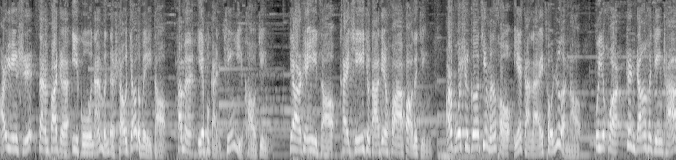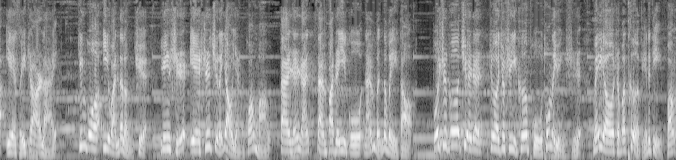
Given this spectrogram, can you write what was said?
而陨石散发着一股难闻的烧焦的味道，他们也不敢轻易靠近。第二天一早，凯奇就打电话报了警，而博士哥听闻后也赶来凑热闹。不一会儿，镇长和警察也随之而来。经过一晚的冷却，陨石也失去了耀眼的光芒，但仍然散发着一股难闻的味道。博士哥确认这就是一颗普通的陨石，没有什么特别的地方。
